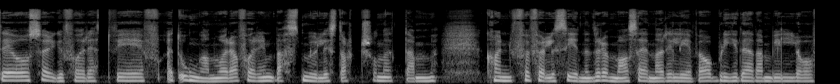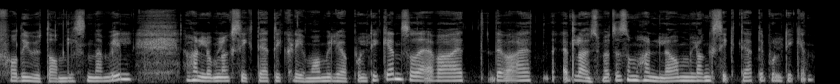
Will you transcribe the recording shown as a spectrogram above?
Det å sørge for at, vi, at ungene våre får en best mulig start, sånn at de kan forfølge sine drømmer senere i livet og bli det de vil og få de utdannelsene de vil. Det handler om langsiktighet i klima- og miljøpolitikken. Så det var et, det var et, et landsmøte som handla om langsiktighet i politikken.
